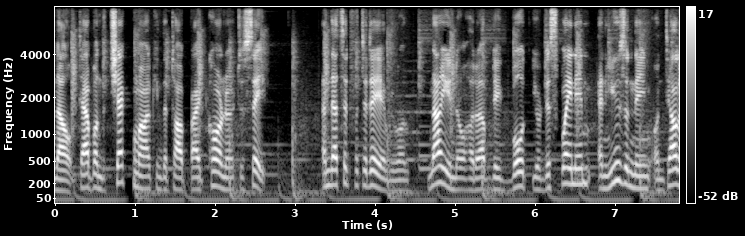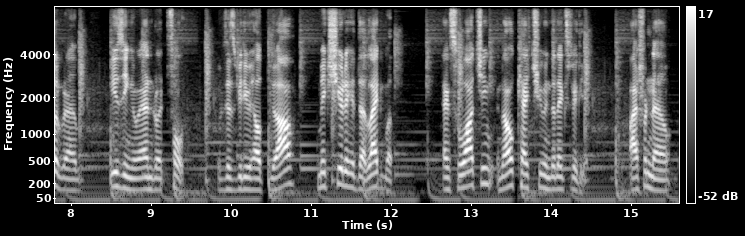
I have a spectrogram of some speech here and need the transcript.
Now tap on the check mark in the top right corner to save. And that's it for today everyone. Now you know how to update both your display name and username on Telegram using your Android phone. If this video helped you out, make sure to hit that like button. Thanks for watching and I'll catch you in the next video. Bye for now.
